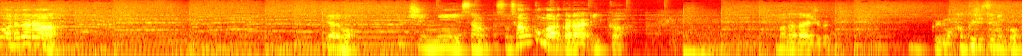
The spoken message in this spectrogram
あれだな。いやでも123そう3コンボあるからいっか。まだ大丈夫。ゆっくりもう確実にいこう。3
